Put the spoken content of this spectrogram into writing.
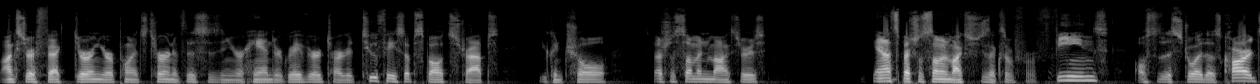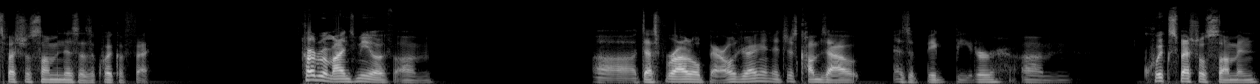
Monster effect during your opponent's turn. If this is in your hand or graveyard, target two face-up spell traps you control. Special summon monsters. You cannot special summon monsters except for fiends. Also destroy those cards. Special summon this as a quick effect. This card reminds me of um, uh, Desperado Barrel Dragon. It just comes out as a big beater. Um, quick special summon.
